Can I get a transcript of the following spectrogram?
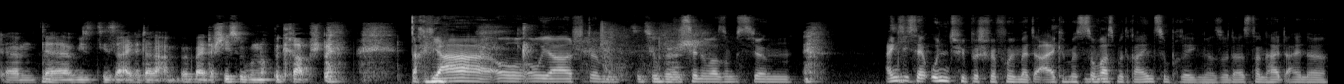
der, der wie diese eine da bei der Schießübung noch bekrapscht. Ach ja, oh, oh ja, stimmt. So typisch. Die Szene war so ein bisschen eigentlich sehr untypisch für Fullmetal Alchemist, sowas mit reinzubringen. Also da ist dann halt eine,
